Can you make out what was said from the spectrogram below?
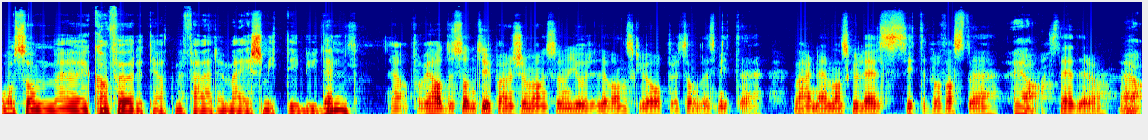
og som eh, kan føre til at vi får mer smitte i bydelen. Ja, for vi hadde sånn type arrangement som gjorde det vanskelig å opprettholde smittevernet. Man skulle helst sitte på faste Ja. steder. Og, ja. ja.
